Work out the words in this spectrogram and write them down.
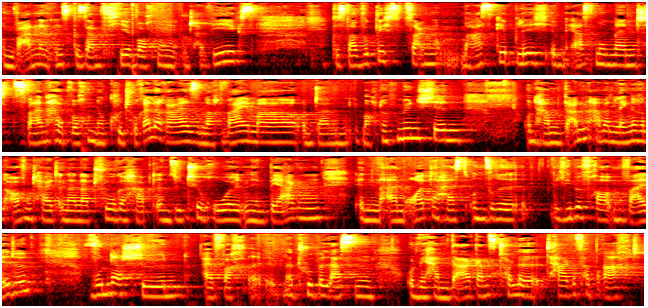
und waren dann insgesamt vier Wochen unterwegs. Das war wirklich sozusagen maßgeblich im ersten Moment zweieinhalb Wochen eine kulturelle Reise nach Weimar und dann eben auch nach München und haben dann aber einen längeren Aufenthalt in der Natur gehabt, in Südtirol, in den Bergen, in einem Ort, der heißt Unsere liebe Frau im Walde. Wunderschön, einfach äh, naturbelassen und wir haben da ganz tolle Tage verbracht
